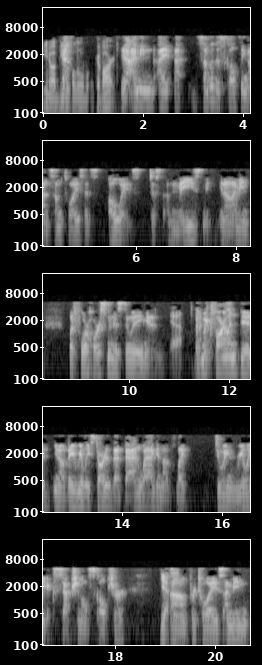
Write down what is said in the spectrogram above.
you know, a beautiful little work of art. Yeah, I mean, I, I some of the sculpting on some toys has always just amazed me. You know, I mean, what Four Horsemen is doing, and Yeah. but McFarlane did. You know, they really started that bandwagon of like doing really exceptional sculpture Yes. um, for toys. I mean,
